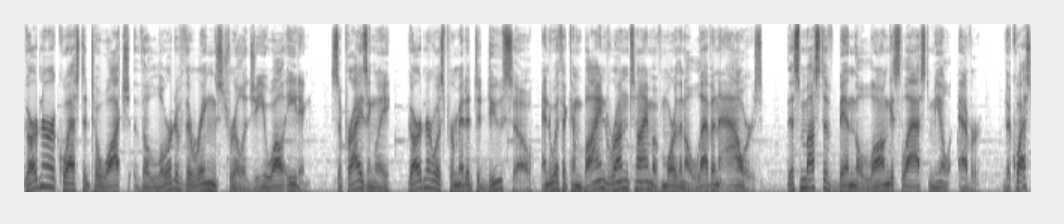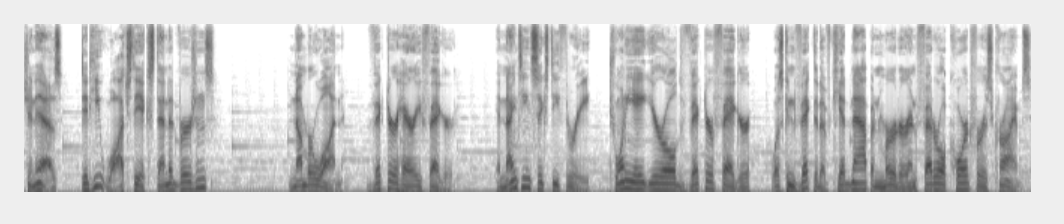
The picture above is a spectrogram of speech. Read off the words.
Gardner requested to watch the Lord of the Rings trilogy while eating. Surprisingly, Gardner was permitted to do so, and with a combined runtime of more than 11 hours, this must have been the longest last meal ever. The question is, did he watch the extended versions? Number 1. Victor Harry Feguer In 1963, 28-year-old Victor Feguer was convicted of kidnap and murder in federal court for his crimes.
